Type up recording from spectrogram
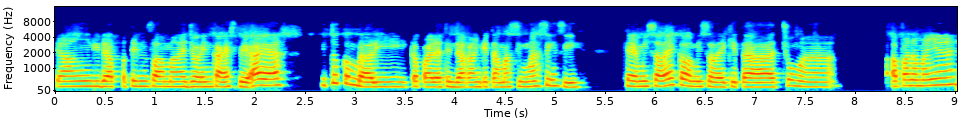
yang didapetin selama join KSBA ya itu kembali kepada tindakan kita masing-masing sih. Kayak misalnya kalau misalnya kita cuma apa namanya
